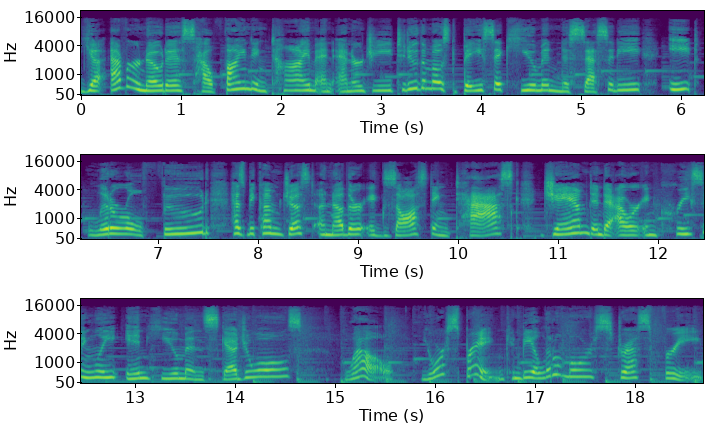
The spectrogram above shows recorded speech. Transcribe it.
You ever notice how finding time and energy to do the most basic human necessity, eat literal food, has become just another exhausting task jammed into our increasingly inhuman schedules? Well, your spring can be a little more stress free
